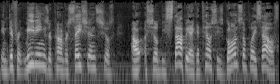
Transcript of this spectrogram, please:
in different meetings or conversations she'll, I'll, she'll be stopping. I can tell she's gone someplace else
